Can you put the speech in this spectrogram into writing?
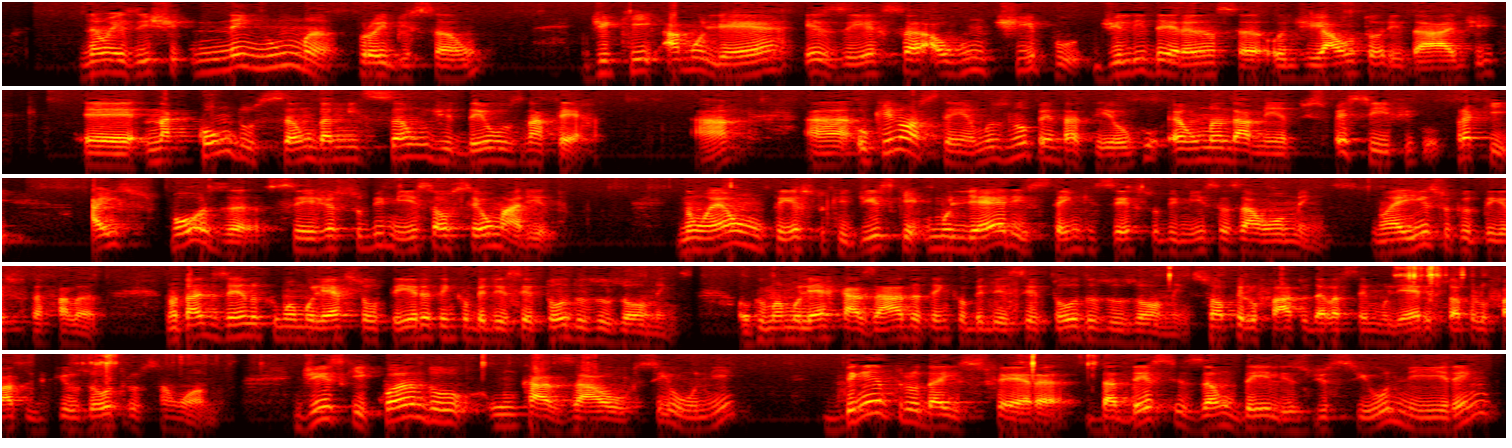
não existe nenhuma proibição de que a mulher exerça algum tipo de liderança ou de autoridade é, na condução da missão de Deus na Terra. Tá? Ah, o que nós temos no Pentateuco é um mandamento específico para que a esposa seja submissa ao seu marido. Não é um texto que diz que mulheres têm que ser submissas a homens. Não é isso que o texto está falando. Não está dizendo que uma mulher solteira tem que obedecer todos os homens, ou que uma mulher casada tem que obedecer todos os homens, só pelo fato dela ser mulher e só pelo fato de que os outros são homens. Diz que quando um casal se une, dentro da esfera da decisão deles de se unirem,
